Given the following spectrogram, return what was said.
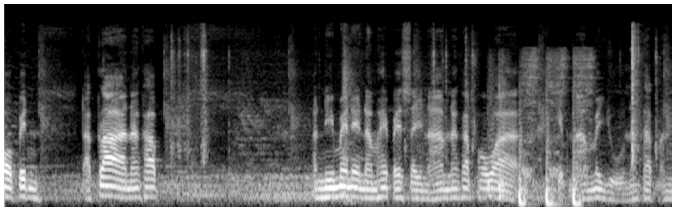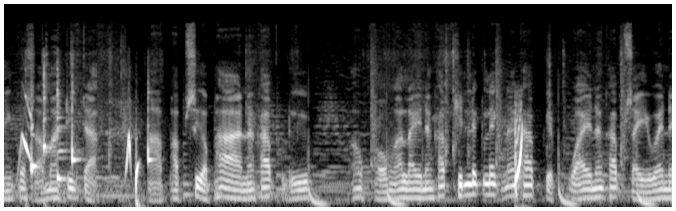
็เป็นตะกร้านะครับ อันนี้ไม่แนะนำให้ไปใส่น้ำนะครับ เพราะว่าเก็บน้ำไม่อยู่นะครับ อันนี้ก็สามารถที่จะอ่าพับเสื้อผ้านะครับ หรือเอาของอะไรนะครับ ชิ้นเล็ก ๆ นะครับ เก็บไว้นะครับ ใส่ไว้ใน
